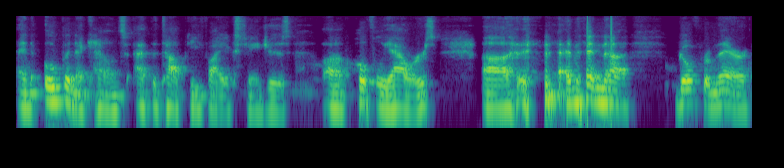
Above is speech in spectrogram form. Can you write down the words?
and open accounts at the top DeFi exchanges, uh, hopefully ours, uh, and then uh, go from there.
